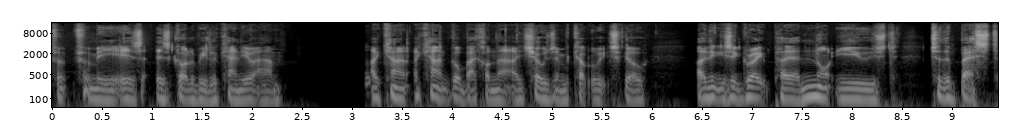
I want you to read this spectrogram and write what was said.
for for me is is got to be Lukhanyo Am. I can't I can't go back on that. I chose him a couple of weeks ago. I think he's a great player, not used to the best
